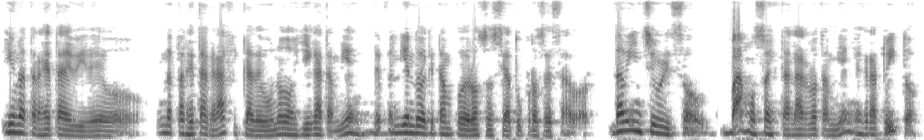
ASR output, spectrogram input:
y una tarjeta de video, una tarjeta gráfica de 1 o 2 GB también, dependiendo de qué tan poderoso sea tu procesador. DaVinci Resolve, vamos a instalarlo también, es gratuito.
